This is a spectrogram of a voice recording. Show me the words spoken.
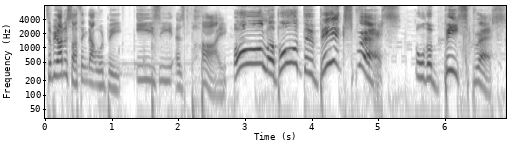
To be honest, I think that would be easy as pie. All aboard the B-Express! Or the B-Express.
